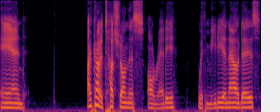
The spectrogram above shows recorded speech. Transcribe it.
And I've kind of touched on this already with media nowadays.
